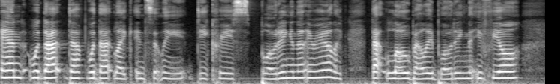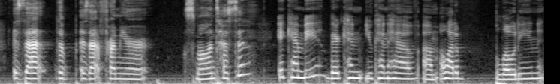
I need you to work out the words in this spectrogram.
And would that def- would that like instantly decrease bloating in that area? Like that low belly bloating that you feel, is that the is that from your small intestine? It can be. There can you can have um, a lot of bloating.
